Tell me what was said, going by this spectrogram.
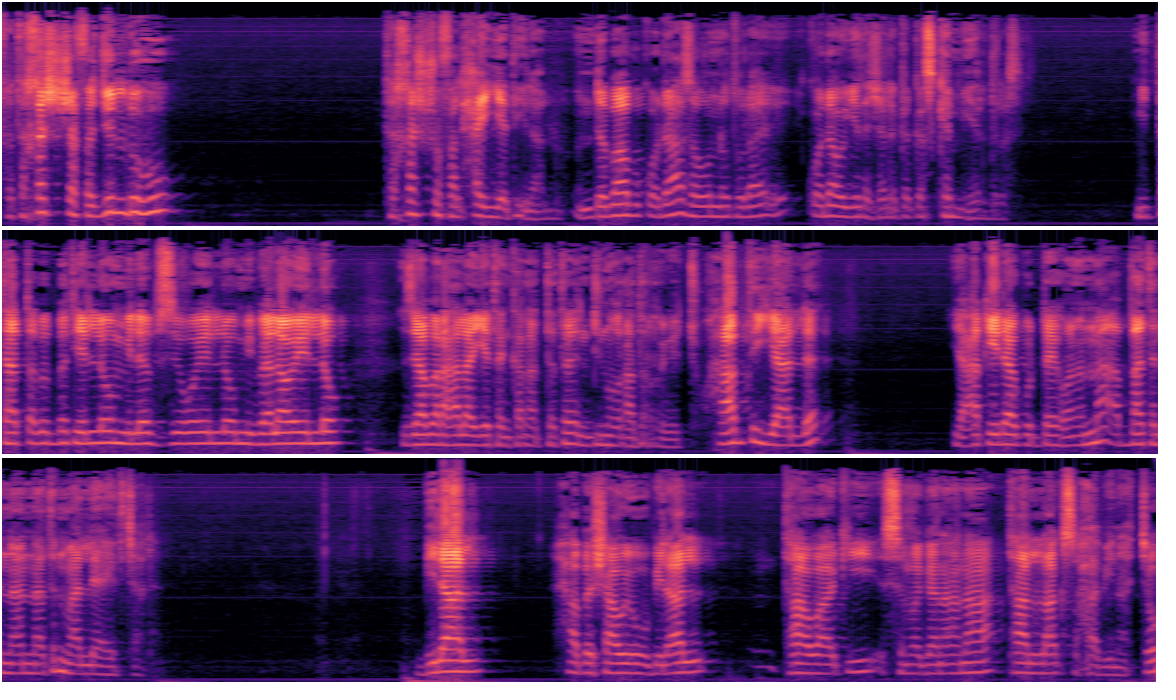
ፈተኸሸፈ ጅልድሁ ተኸሹፈ አልሐየት ይላሉ። እንደ ባብ ቆዳ ሰውነቱ ላይ ቆዳው እየተሸለቀቀ እስከሚሄድ ድረስ የሚታጠብበት የለው የሚለብሰው የለው የሚበላው የለው እዚያ በረሃ ላይ እየተንከራተተ እንዲኖር አደረገችው። ሀብት እያለ የአቂዳ ጉዳይ ሆነና አባትና እናትን ማለያየት ቻለ። ቢላል ሀበሻዊው ቢላል ታዋቂ ስመገናና ታላቅ ሰሓቢ ናቸው።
